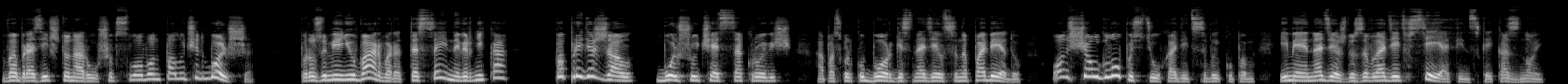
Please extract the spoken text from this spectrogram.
вообразить, что, нарушив слово, он получит больше. По разумению варвара, Тесей наверняка попридержал большую часть сокровищ, а поскольку Боргес надеялся на победу, он счел глупостью уходить с выкупом, имея надежду завладеть всей афинской казной.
